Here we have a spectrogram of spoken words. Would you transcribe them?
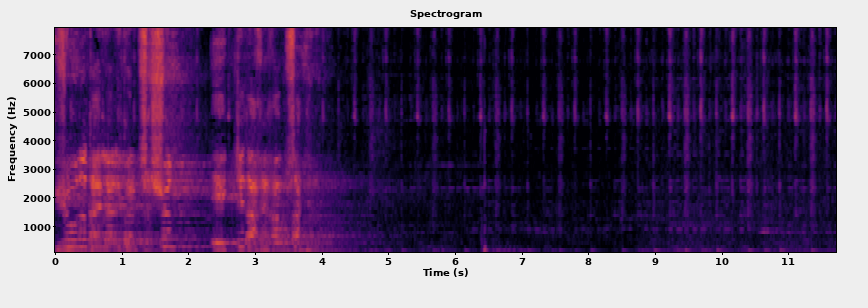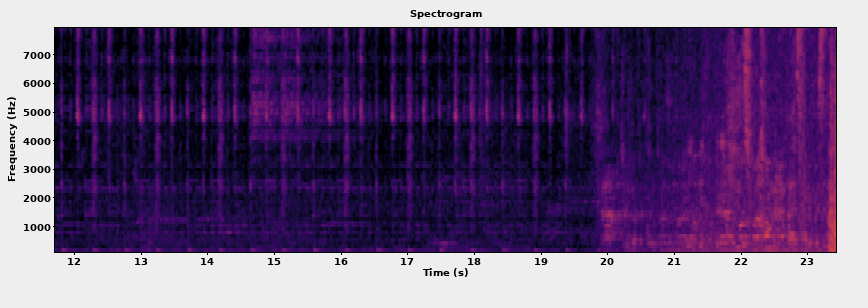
Yuni tayyorgarlik ko'rib chiqish uchun 2 daqiqa ruxsat beriladi. میخوام برم وزنه رو بزنم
